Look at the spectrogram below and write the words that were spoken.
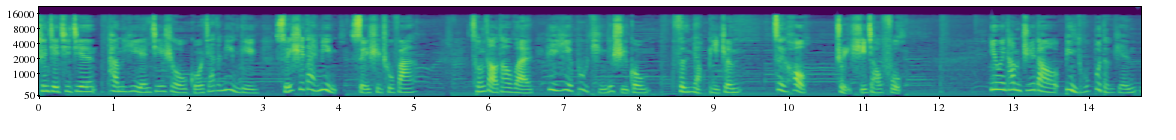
春节期间，他们依然接受国家的命令，随时待命，随时出发，从早到晚，日夜不停的施工，分秒必争，最后准时交付。因为他们知道病毒不等人，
